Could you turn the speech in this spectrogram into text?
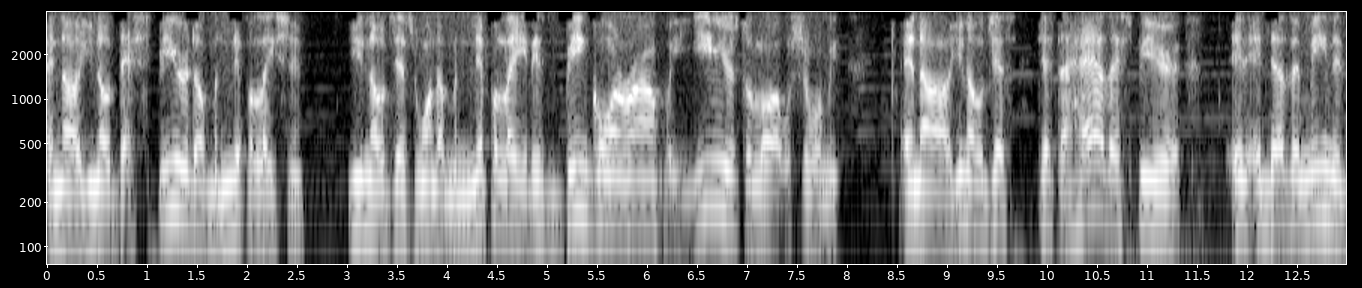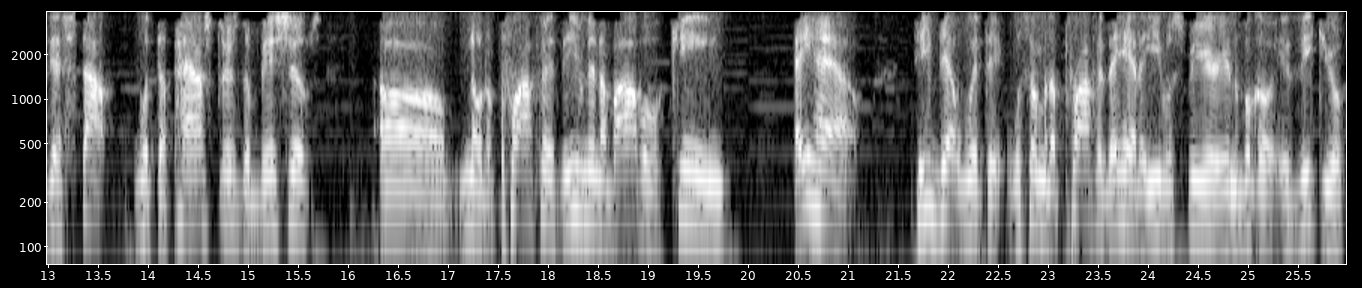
and uh, you know that spirit of manipulation. You know, just want to manipulate. It's been going around for years. The Lord was showing me, and uh, you know, just just to have that spirit, it, it doesn't mean to just stop with the pastors, the bishops, uh, you know, the prophets. Even in the Bible, King Ahab, he dealt with it with some of the prophets. They had an evil spirit in the book of Ezekiel,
